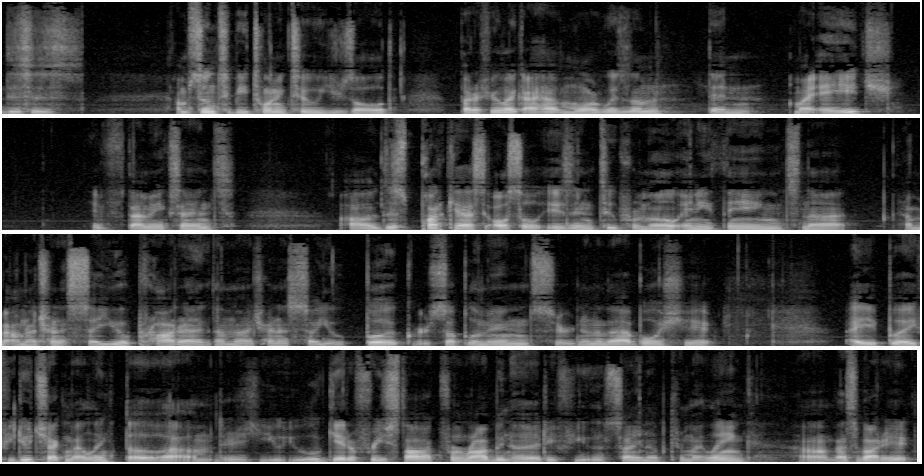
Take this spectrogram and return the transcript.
This is. I'm soon to be 22 years old, but I feel like I have more wisdom than my age if that makes sense. Uh, this podcast also isn't to promote anything. It's not. I'm, I'm not trying to sell you a product. I'm not trying to sell you a book or supplements or none of that bullshit. Hey, but if you do check my link though, um, there's you you will get a free stock from Robinhood if you sign up through my link. Um, that's about it.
